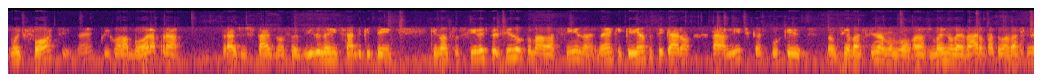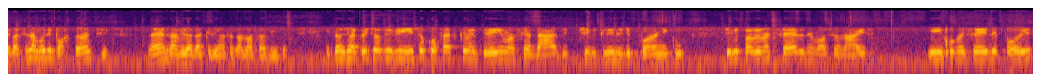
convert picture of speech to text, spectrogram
muito forte, né? Que colabora para ajustar as nossas vidas. A gente sabe que tem que nossos filhos precisam tomar vacina, né? Que crianças ficaram paralíticas porque não tinha vacina, não, as mães não levaram para tomar vacina. E vacina é muito importante, né? Na vida da criança, na nossa vida. Então, de repente, eu vivi isso. Eu confesso que eu entrei em uma ansiedade, tive crise de pânico, tive problemas sérios emocionais e comecei depois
